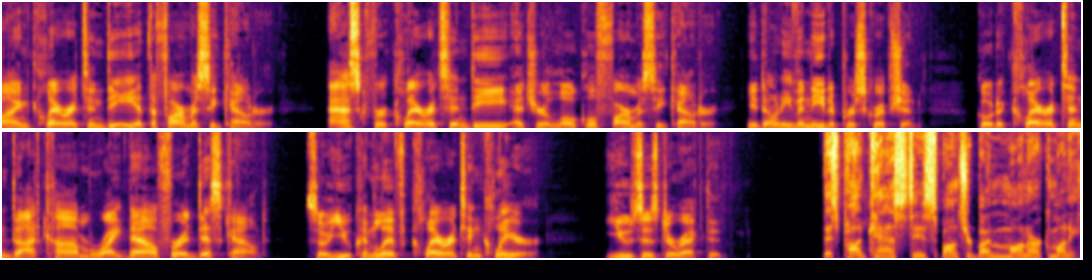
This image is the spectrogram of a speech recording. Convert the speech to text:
Find Claritin D at the pharmacy counter. Ask for Claritin D at your local pharmacy counter. You don't even need a prescription. Go to Claritin.com right now for a discount so you can live Claritin Clear. Use as directed. This podcast is sponsored by Monarch Money.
